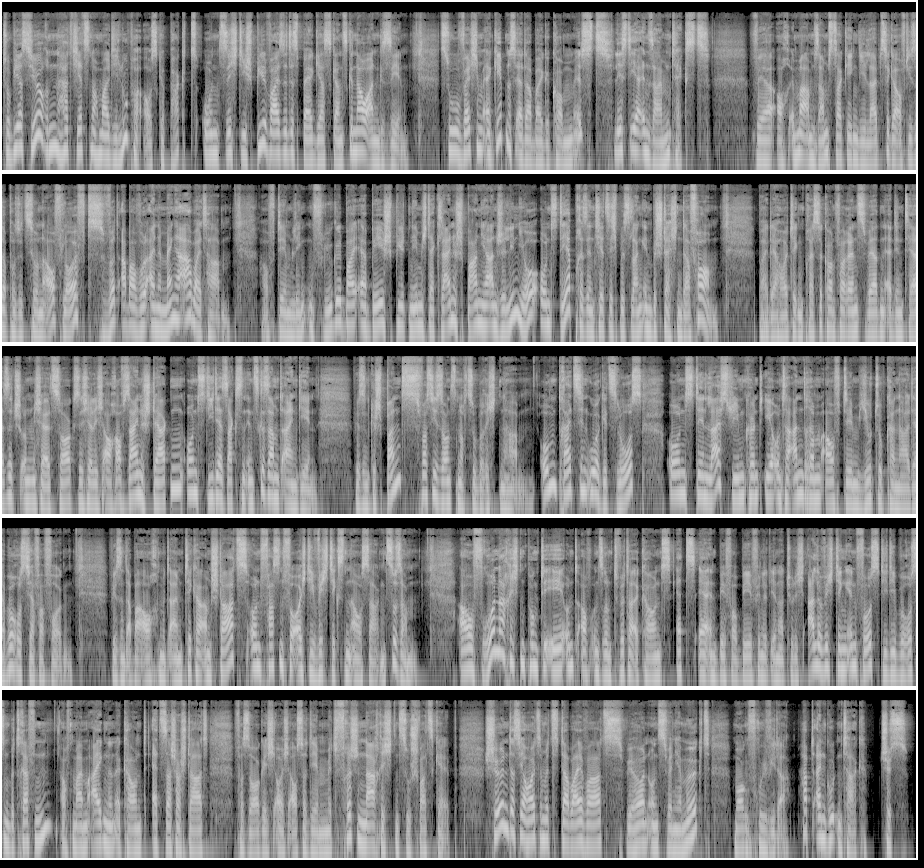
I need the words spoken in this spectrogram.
Tobias Jören hat jetzt nochmal die Lupe ausgepackt und sich die Spielweise des Belgiers ganz genau angesehen. Zu welchem Ergebnis er dabei gekommen ist, lest ihr in seinem Text. Wer auch immer am Samstag gegen die Leipziger auf dieser Position aufläuft, wird aber wohl eine Menge Arbeit haben. Auf dem linken Flügel bei RB spielt nämlich der kleine Spanier Angelino und der präsentiert sich bislang in bestechender Form. Bei der heutigen Pressekonferenz werden Edin Terzic und Michael Zorg sicherlich auch auf seine Stärken und die der Sachsen insgesamt eingehen. Wir sind gespannt, was Sie sonst noch zu berichten haben. Um 13 Uhr geht's los und den Livestream könnt ihr unter anderem auf dem YouTube-Kanal der Borussia verfolgen. Wir sind aber auch mit einem Ticker am Start und fassen für euch die wichtigsten Aussagen zusammen. Auf ruhrnachrichten.de und auf unserem Twitter-Account rnbvb findet ihr natürlich alle wichtigen Infos, die die Borussen betreffen. Auf meinem eigenen Account Start versorge ich euch außerdem mit frischen Nachrichten zu Schwarz-Gelb. Schön, dass ihr heute mit dabei wart. Wir hören uns, wenn ihr mögt, morgen früh wieder. Habt einen guten Tag. Tschüss.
